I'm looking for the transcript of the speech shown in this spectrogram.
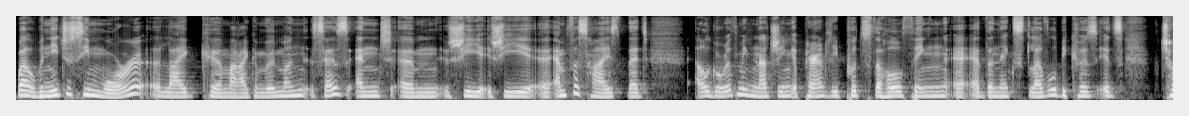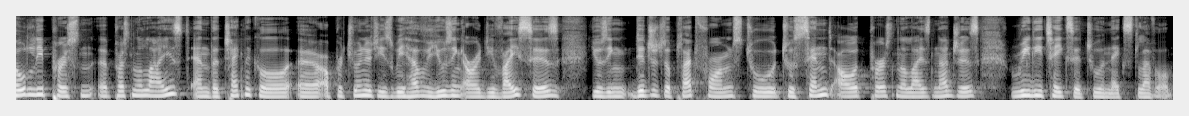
Well, we need to see more, uh, like uh, Mareike Möhlmann says, and um, she she uh, emphasized that algorithmic nudging apparently puts the whole thing uh, at the next level because it's totally person uh, personalized and the technical uh, opportunities we have using our devices using digital platforms to to send out personalized nudges really takes it to a next level.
